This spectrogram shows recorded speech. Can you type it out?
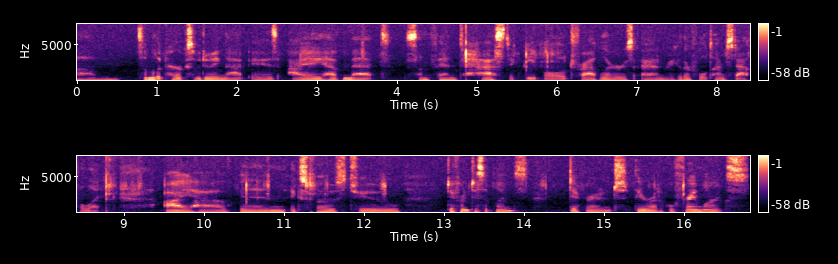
Um, some of the perks of doing that is I have met some fantastic people, travelers and regular full time staff alike. I have been exposed to different disciplines, different theoretical frameworks.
